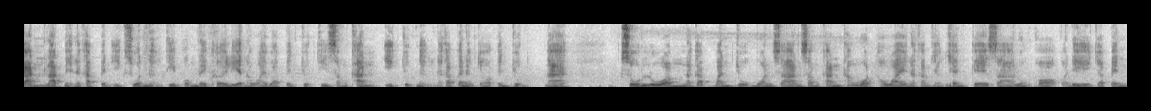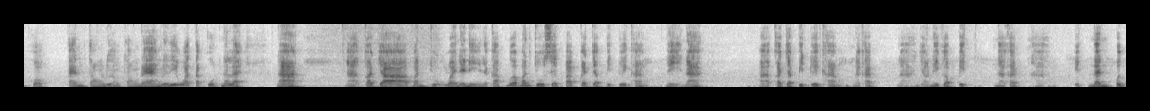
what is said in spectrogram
กันรัดเนี่ยนะครับเป็นอีกส่วนหนึ่งที่ผมได้เคยเรียนเอาไว้ว่าเป็นจุดที่สำคัญอีกจุดหนึ่งนะครับ ก็เนื่องจากว่าเป็นจุดนะศูนย์รวมนะครับบรรจุมวลสารสำคัญทั้งหมดเอาไว้นะครับ อย่างเช่นเกษาหลวงพ่อก็ดีจะเป็นพวกแผ่นทองเหลืองทองแดง หรือเรียกว่าตะกุดนั่นแหละ นะก็จะบรรจุไว้ในนี้นะครับ เมื่อบรรจุเสร็จปั๊บก็จะปิดด้วยข้างนี่นะก็จะปิดด้วยข้างนะครับนะอย่างนี้ก็ปิดนะครับปิดแน่นปึ๊ก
